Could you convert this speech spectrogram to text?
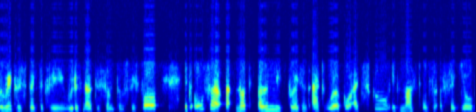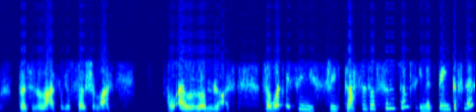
retrospectively you would have noticed symptoms before. It also uh, not only present at work or at school, it must also affect your personal life or your social life or our home life. So what we see is three classes of symptoms, inattentiveness,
